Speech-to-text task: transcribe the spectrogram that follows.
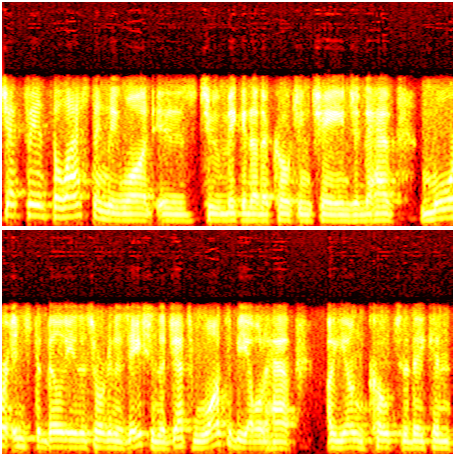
Jet fans, the last thing they want is to make another coaching change and to have more instability in this organization. The Jets want to be able to have a young coach that they can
